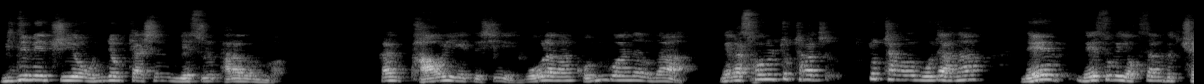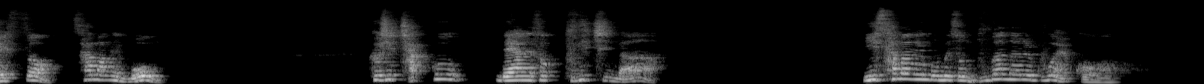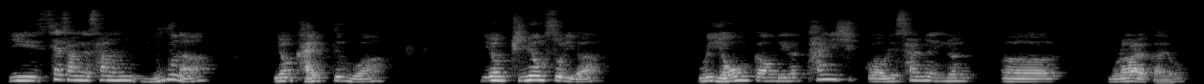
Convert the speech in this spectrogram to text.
믿음의 주여 온전케 하시는 예수를 바라보는 것. 그러니까 바울이 얘기했듯이 오라 난 곤고한 자로다. 내가 선을 쫓아가, 쫓아가고자 하나 내, 내 속에 역사하는 그 죄성, 사망의 몸, 그것이 자꾸 내 안에서 부딪힌다. 이 사망의 몸에서 누가 나를 구할꼬? 이 세상에 사는 누구나 이런 갈등과 이런 비명 소리가 우리 영혼 가운데 이런 탄식과 우리 삶의 이런, 어, 뭐라 할까요?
